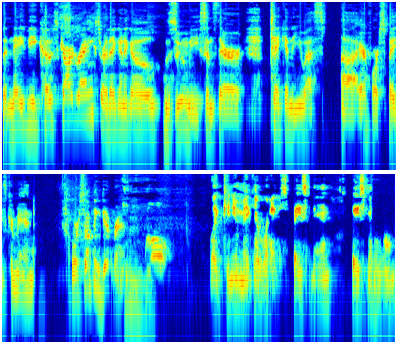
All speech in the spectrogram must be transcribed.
The Navy, Coast Guard ranks, or are they going to go Zoomy since they're taking the U.S. Uh, Air Force Space Command, or something different? Hmm. like, can you make a rank spaceman, spaceman one?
